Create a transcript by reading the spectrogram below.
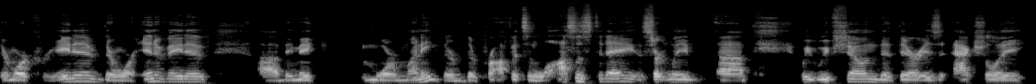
They're more creative. They're more innovative. Uh, they make more money. Their, their profits and losses today certainly uh, we, we've shown that there is actually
